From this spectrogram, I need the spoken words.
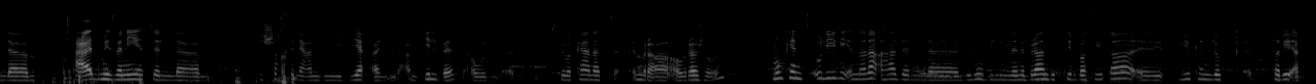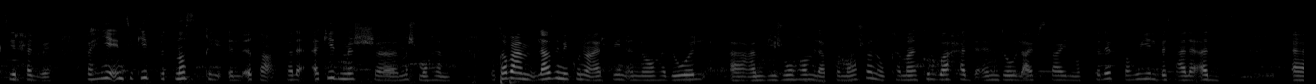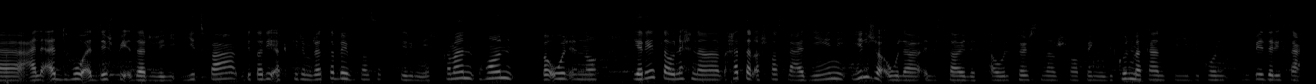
على قد ميزانية ال- الشخص اللي عم بي عم يلبس أو سواء كانت امرأة أو رجل. ممكن تقولي لي إنه لا هذا ال- اللي هو من brand كثير بسيطة you can look بطريقة كثير حلوة. فهي أنت كيف بتنسقي القطع؟ فلا أكيد مش مش مهم. وطبعا لازم يكونوا عارفين إنه هدول آه، عم بيجوهم ل promotion وكمان كل واحد عنده lifestyle مختلف فهو يلبس على قد آه، على قد هو قديش بيقدر يدفع بطريقة كتير مرتبة بتنسيق كتير منيح. وكمان هون بقول إنه يا ريت لو نحن حتى الأشخاص العاديين يلجأوا لل stylist أو ال personal shopping بكل مكان فيه بيكون بيقدر يساعد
